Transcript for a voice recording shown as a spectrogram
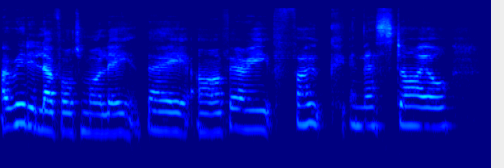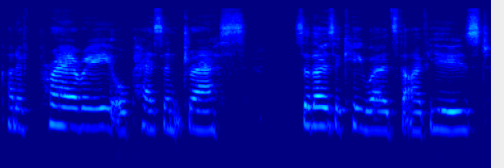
I really love Odd Molly. They are very folk in their style, kind of prairie or peasant dress. So those are keywords that I've used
